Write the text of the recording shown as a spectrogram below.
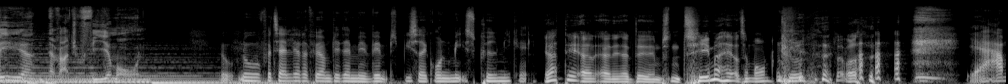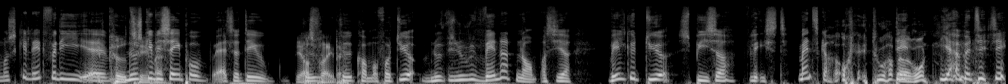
Det her er Radio 4 morgen. Nu, nu fortalte jeg dig før om det der med, hvem spiser i grund mest kød, Michael. Ja, det er, er, det, er det sådan et tema her til morgen? Kød, eller hvad? ja, måske lidt, fordi øh, nu skal vi se på, altså det er jo, det er også kød, kød kommer fra dyr. Nu, nu vi vender den om og siger, hvilke dyr spiser flest mennesker? Okay, du har det, været rundt. Ja, men det, det,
